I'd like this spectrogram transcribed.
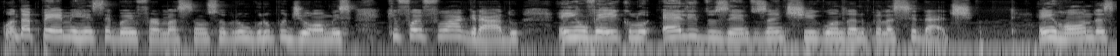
quando a PM recebeu informação sobre um grupo de homens que foi flagrado em um veículo L200 antigo andando pela cidade. Em Rondas,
